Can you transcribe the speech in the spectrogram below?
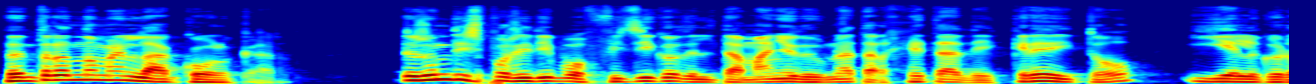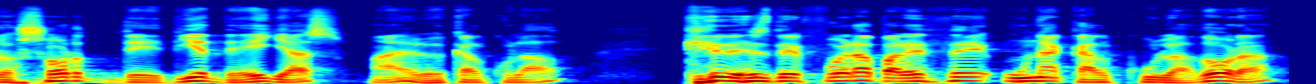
Centrándome en la Coldcard. Es un dispositivo físico del tamaño de una tarjeta de crédito y el grosor de 10 de ellas, lo he calculado, que desde fuera parece una calculadora,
